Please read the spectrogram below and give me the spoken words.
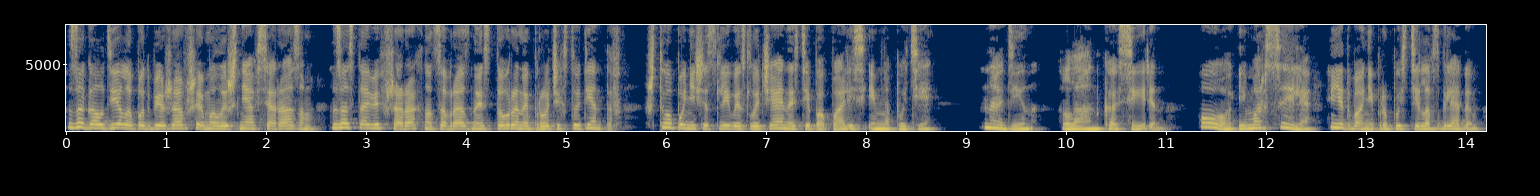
Загалдела подбежавшая малышня вся разом, заставив шарахнуться в разные стороны прочих студентов, что по несчастливой случайности попались им на пути. Надин, Ланка, Сирин. О, и Марселя едва не пропустила взглядом.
